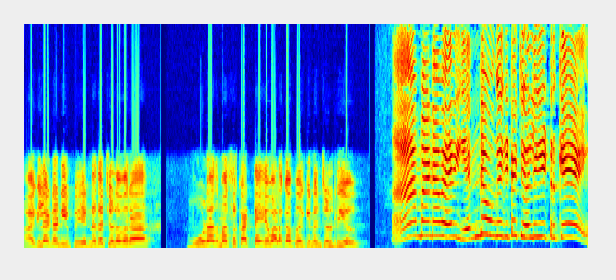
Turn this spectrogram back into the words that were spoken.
அகிலாண்டா நீ இப்ப என்னதான் சொல்ல வரா? மூணாவது மாசம் கட்டாயம் வளகாப்பு வைக்கணும்னு சொல்றியோ ஆமாண்ணா, என்ன உங்ககிட்ட சொல்லிட்டு இருக்கேன்?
